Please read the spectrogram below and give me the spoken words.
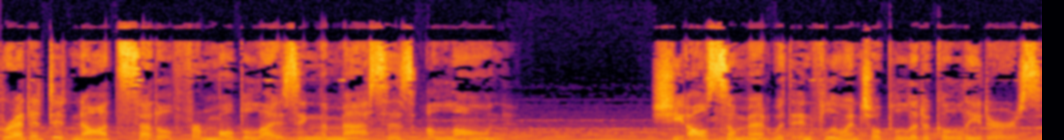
Greta did not settle for mobilizing the masses alone. She also met with influential political leaders,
